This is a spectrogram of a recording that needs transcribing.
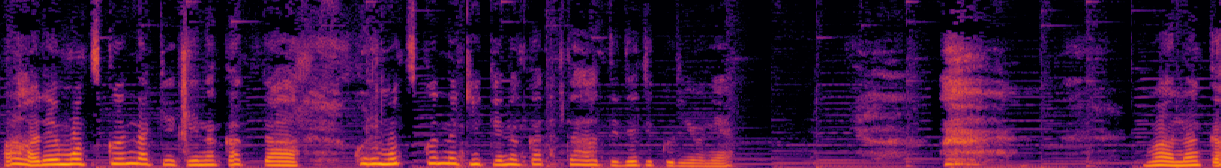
あ、あれも作んなきゃいけなかった。これも作んなきゃいけなかったって出てくるよね。まあなんか、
